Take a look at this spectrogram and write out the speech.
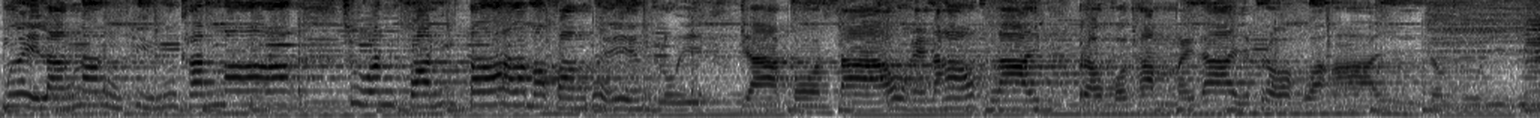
เมื่อยหลังนั่งพิงคันนาชวนฝันตามาฟังเพลงปลุย อยากกอดสาวให้หนาวคลาย เราก็ทำไม่ได้เพราะว่าอายเจ้าทุย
